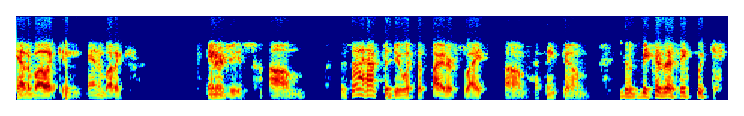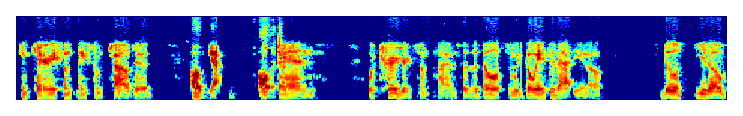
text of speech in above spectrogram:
catabolic and anabolic energies. Um, does that have to do with the fight or flight? Um, I think um, because I think we can carry some things from childhood. Oh yeah, all the time. And we're triggered sometimes as adults, and we go into that, you know, the you know,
